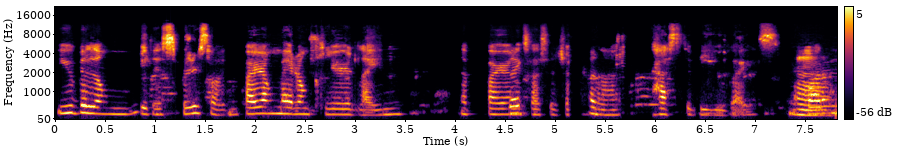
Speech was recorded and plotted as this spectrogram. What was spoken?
you belong to this person. Parang merong clear line na parang Like, nagsasadya ano? na it has to be you guys. Mm. Parang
